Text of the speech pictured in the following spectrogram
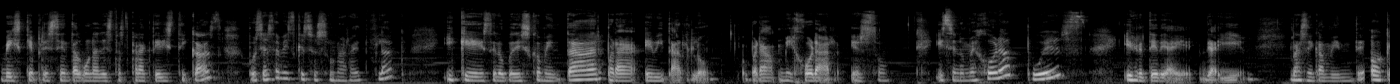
veis que presenta alguna de estas características, pues ya sabéis que eso es una red flag y que se lo podéis comentar para evitarlo o para mejorar eso. Y si no mejora, pues irte de ahí, de allí, básicamente. Ok,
